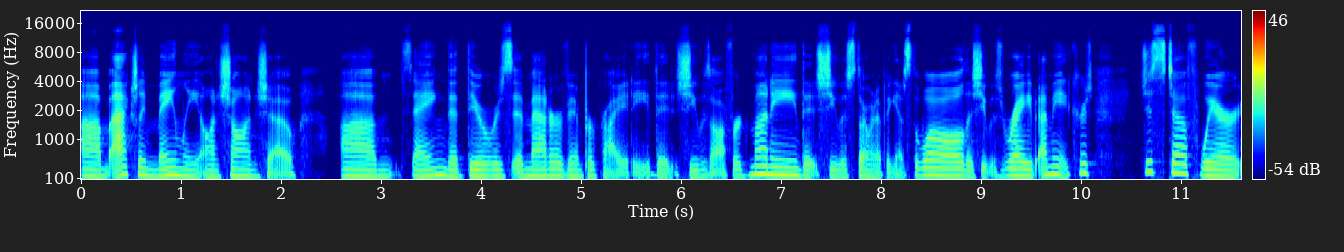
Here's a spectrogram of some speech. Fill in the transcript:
um, actually mainly on sean's show um, saying that there was a matter of impropriety, that she was offered money, that she was thrown up against the wall, that she was raped. I mean, just stuff where,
